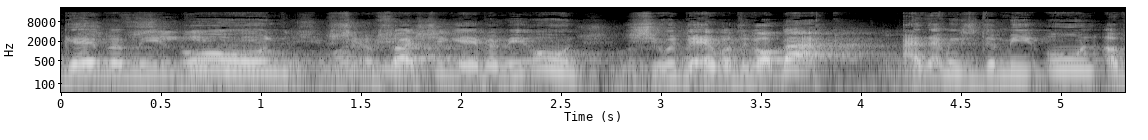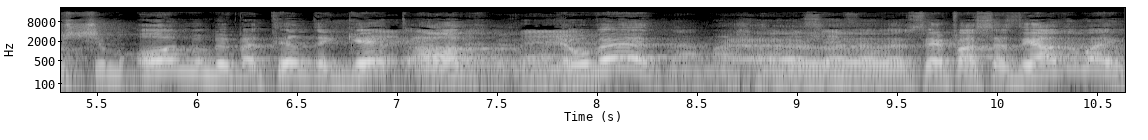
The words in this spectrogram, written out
gave a She- she mi'un, mi'un she, I'm sorry, she gave a mi'un, she would be able to go back. And that means the mi'un of Shimon will be batel the get of Reuven. Reuven. Not much from the Sefer. The Sefer says the other way.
